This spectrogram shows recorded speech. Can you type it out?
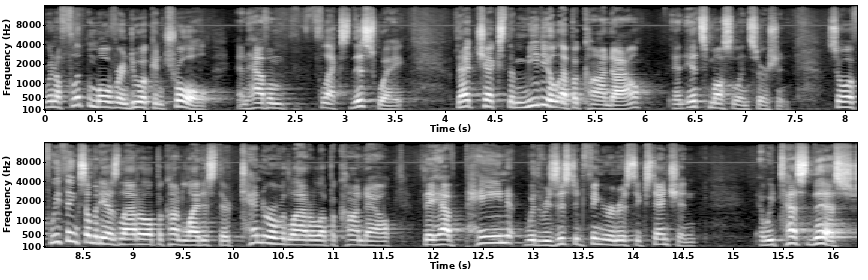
We're going to flip them over and do a control and have them flex this way. That checks the medial epicondyle and its muscle insertion. So if we think somebody has lateral epicondylitis, they're tender over the lateral epicondyle, they have pain with resisted finger and wrist extension, and we test this.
